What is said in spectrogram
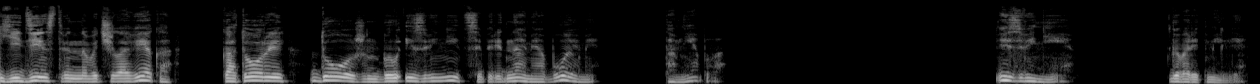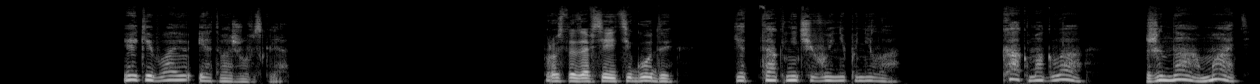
Единственного человека, который должен был извиниться перед нами обоими, там не было. «Извини», — говорит Милли. Я киваю и отвожу взгляд. Просто за все эти годы я так ничего и не поняла. Как могла жена, мать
